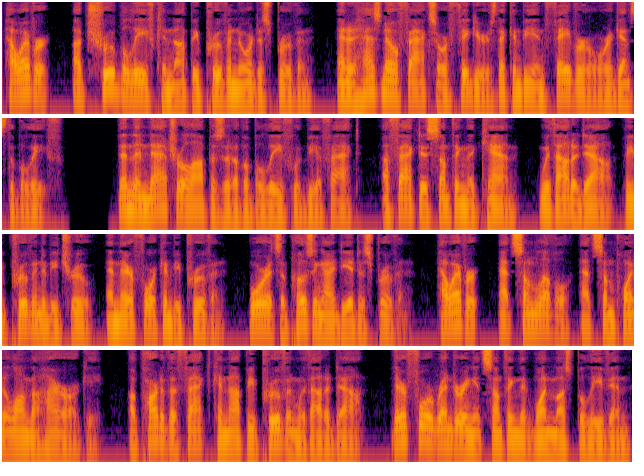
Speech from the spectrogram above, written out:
However, a true belief cannot be proven nor disproven, and it has no facts or figures that can be in favor or against the belief. Then the natural opposite of a belief would be a fact. A fact is something that can, without a doubt, be proven to be true, and therefore can be proven, or its opposing idea disproven. However, at some level, at some point along the hierarchy, a part of a fact cannot be proven without a doubt, therefore rendering it something that one must believe in,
